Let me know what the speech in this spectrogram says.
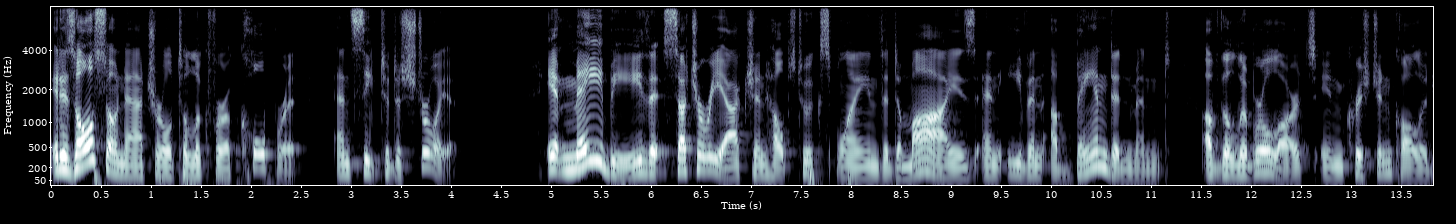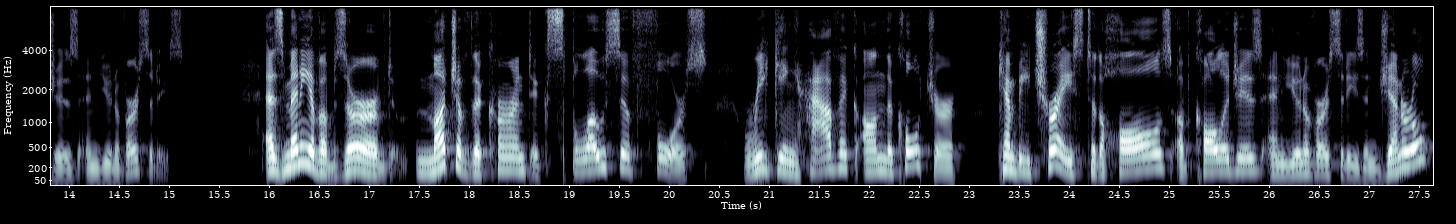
It is also natural to look for a culprit and seek to destroy it. It may be that such a reaction helps to explain the demise and even abandonment of the liberal arts in Christian colleges and universities. As many have observed, much of the current explosive force wreaking havoc on the culture can be traced to the halls of colleges and universities in general,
